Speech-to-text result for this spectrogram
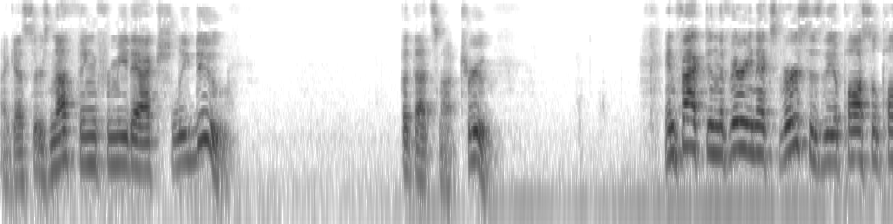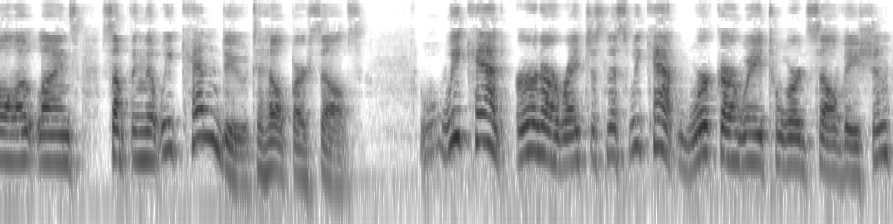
I guess there's nothing for me to actually do. But that's not true. In fact, in the very next verses, the Apostle Paul outlines something that we can do to help ourselves. We can't earn our righteousness. We can't work our way towards salvation.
